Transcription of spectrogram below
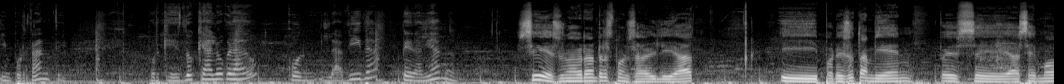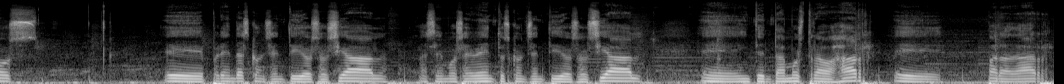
importante, porque es lo que ha logrado con la vida pedaleando. Sí, es una gran responsabilidad y por eso también pues eh, hacemos eh, prendas con sentido social, hacemos eventos con sentido social, eh, intentamos trabajar eh, para dar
